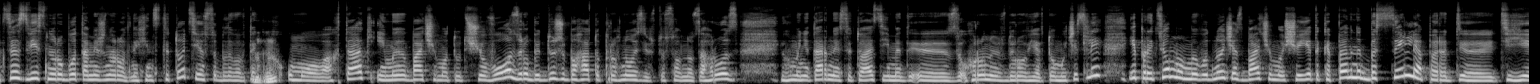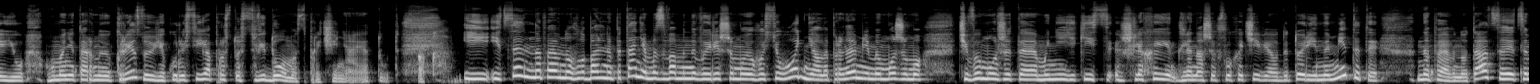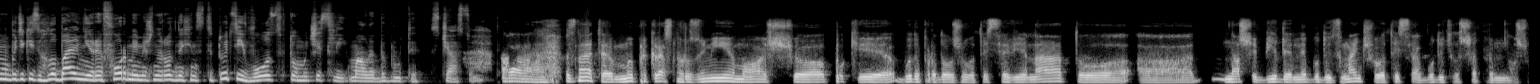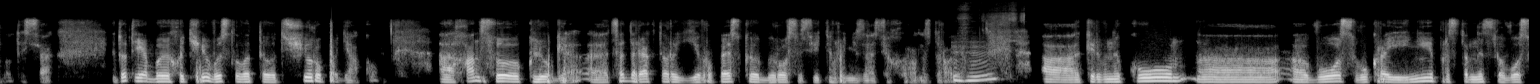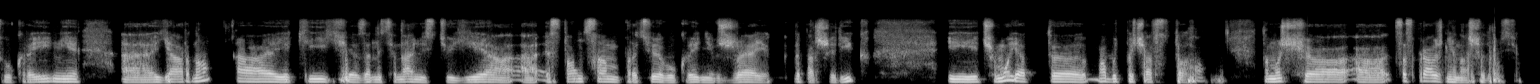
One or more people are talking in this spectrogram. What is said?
Це, звісно, робота міжнародних інституцій, особливо в таких uh-huh. умовах. Так, і ми бачимо тут, що ВОЗ робить дуже багато прогнозів стосовно загроз і гуманітарної ситуації е, з охороною здоров'я, в тому числі. І при цьому ми водночас бачимо, що є таке певне безсилля перед е, тією гуманітарною кризою, яку Росія просто свідомо спричиняє тут. Так. І, І це напевно глобальне питання. Ми з вами не вирішимо його сьогодні, але принаймні ми можемо. Чи ви можете мені якісь шляхи для наших слухачів і аудиторії намітити, напевно, та це, це, мабуть, якісь глобальні реформи міжнародних інституцій, ВОЗ в тому числі мали би бути з часом. А, знаєте, ми прекрасно розуміємо, що поки буде продовжуватися війна, то а, наші біди не будуть зменшуватися, а будуть лише примножуватися. І тут я би хотів висловити от щиру подяку. Хансу Клюге, е, це директор Європейського бюро всесвітньої організації охорони здоров'я, uh-huh. керівнику ВОЗ в Україні, представництва ВОЗ в Україні е, Ярно. Який за національністю є естонцем, працює в Україні вже як не перший рік. І чому я мабуть почав з того, тому що це справжні наші друзі.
